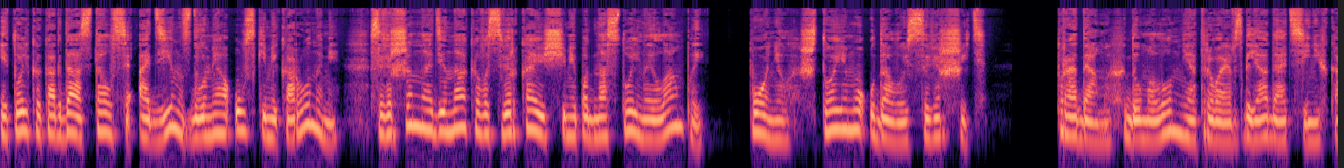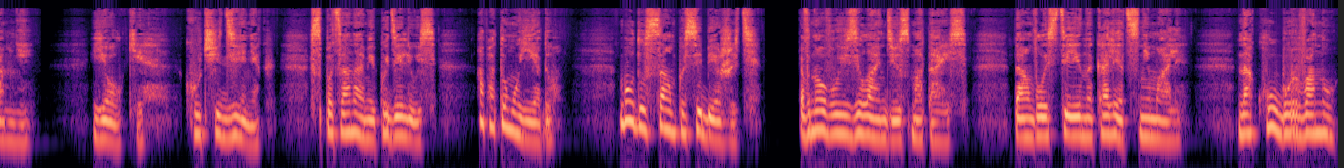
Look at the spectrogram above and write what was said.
И только когда остался один с двумя узкими коронами, совершенно одинаково сверкающими под настольной лампой, понял, что ему удалось совершить. «Продам их», — думал он, не отрывая взгляда от синих камней. «Елки, кучи денег. С пацанами поделюсь, а потом уеду. Буду сам по себе жить. В Новую Зеландию смотаюсь. Там «Властелина колец» снимали. На Кубу рвану.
